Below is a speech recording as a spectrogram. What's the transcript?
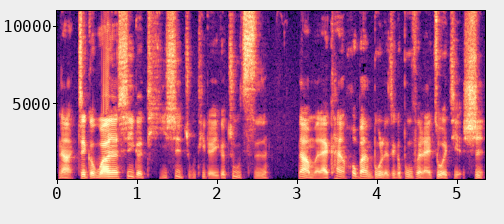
那这个は呢是一个提示主题的一个助词。那我们来看后半部的这个部分来做解释。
